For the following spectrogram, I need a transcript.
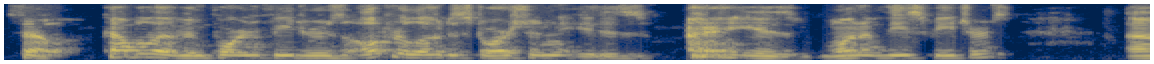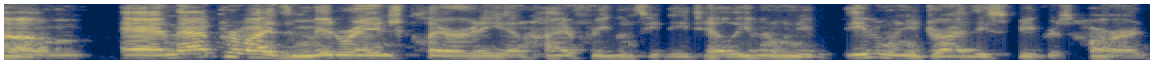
so a couple of important features. Ultra low distortion is, is one of these features. Um, and that provides mid-range clarity and high frequency detail even when you even when you drive these speakers hard.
